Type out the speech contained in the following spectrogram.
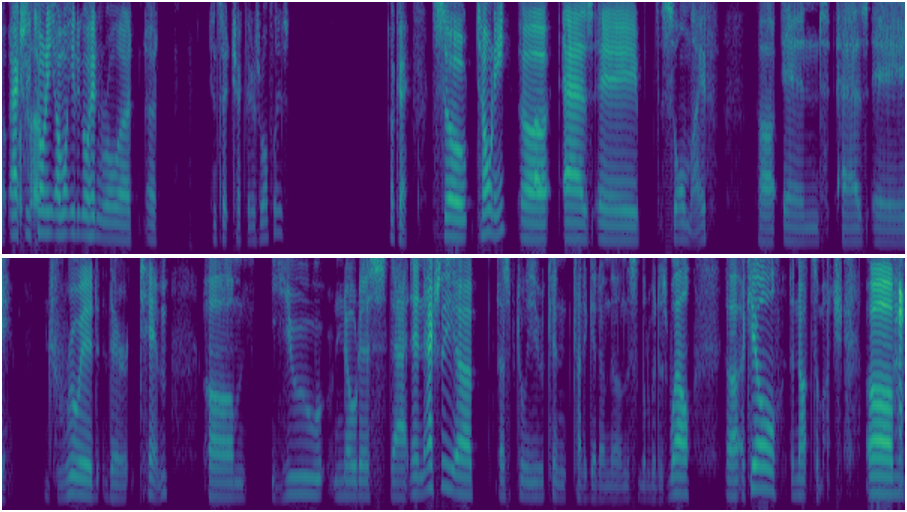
Oh, actually. Tony, I want you to go ahead and roll a, a insight check there as well, please. Okay, so Tony, uh, as a soul knife, uh, and as a druid there, Tim, um, you notice that, and actually, uh, Spatula, you can kind of get on, the, on this a little bit as well. Uh, Akil, uh, not so much. Um,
